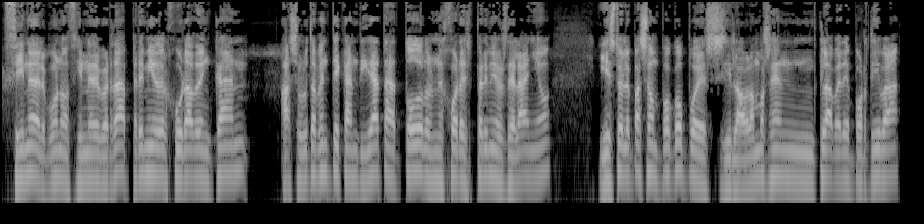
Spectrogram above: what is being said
Cine del bueno, cine de verdad, premio del jurado en Cannes, absolutamente candidata a todos los mejores premios del año. Y esto le pasa un poco, pues, si lo hablamos en clave deportiva,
